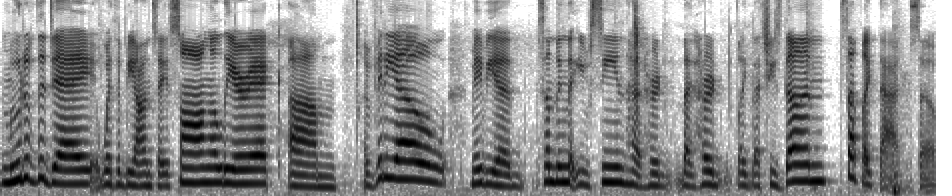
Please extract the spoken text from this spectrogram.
mood of the day with a Beyonce song, a lyric, um, a video, maybe a something that you've seen that heard that heard like that she's done, stuff like that. So.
